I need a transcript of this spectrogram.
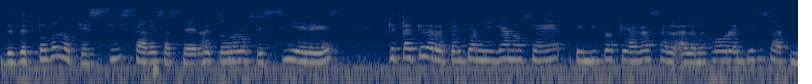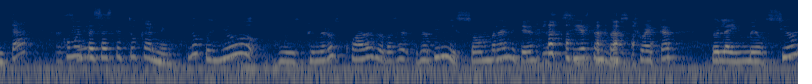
desde todo lo que sí sabes hacer, de todo lo que sí eres. ¿Qué tal que de repente, amiga, no sé, te invito a que hagas, a, lo mejor empieces a pintar? ¿Cómo empezaste tú, Carmen? No, pues yo, mis primeros cuadros, lo vas a ver, no tienen ni sombra, ni tienen, sí están todas chuecas, pero la emoción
